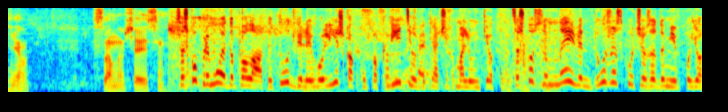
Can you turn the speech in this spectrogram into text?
Я сам навчаюся. Сашко прямує до палати. Тут біля його ліжка купа квітів, дитячих малюнків. Сашко сумний. Він дуже скучив за домівкою.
